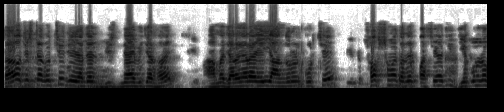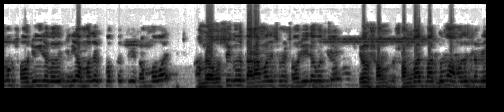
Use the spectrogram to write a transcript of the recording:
তারাও চেষ্টা করছে যে যাদের ন্যায় বিচার হয়। আমরা যারা যারা এই আন্দোলন করছে সব সময় তাদের পাশে আছি যে কোনো রকম সহযোগিতা তাদের যদি আমাদের পক্ষ থেকে সম্ভব হয় আমরা অবশ্যই করব তারা আমাদের সঙ্গে সহযোগিতা করছে এবং সংবাদ মাধ্যমও আমাদের সঙ্গে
